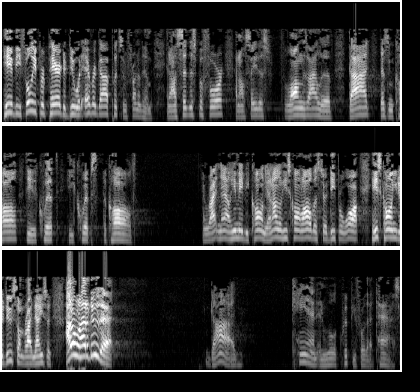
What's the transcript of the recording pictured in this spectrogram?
he would be fully prepared to do whatever God puts in front of him. And I've said this before, and I'll say this as long as I live. God doesn't call the equipped, He equips the called. And right now, He may be calling you. And I know He's calling all of us to a deeper walk. He's calling you to do something right now. He said, I don't know how to do that. God can and will equip you for that task.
